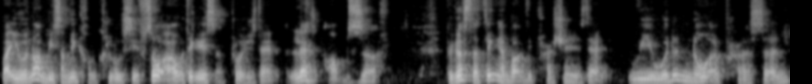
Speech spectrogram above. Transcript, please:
but it will not be something conclusive. So I will take this approach that let's observe, because the thing about depression is that we wouldn't know a person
